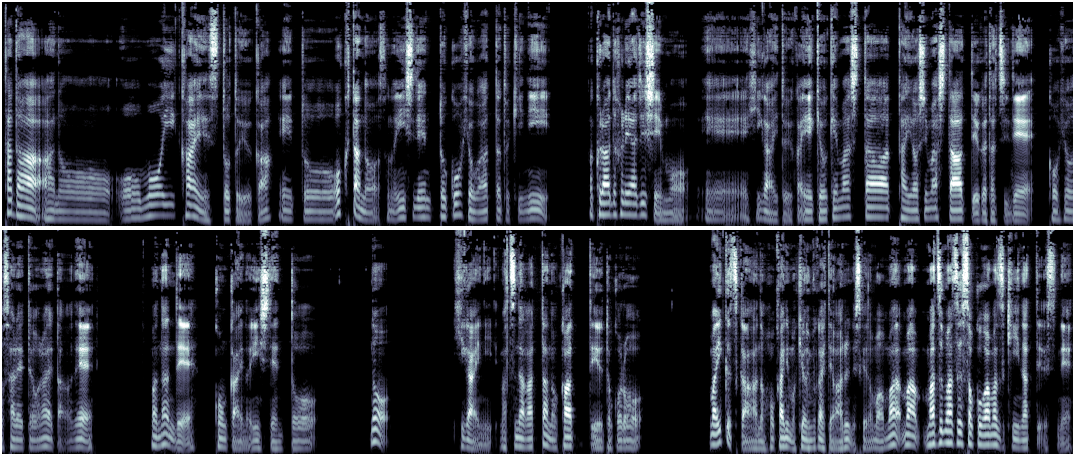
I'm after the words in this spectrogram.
ただ、あの、思い返すとというか、えっ、と、オクタのそのインシデント公表があった時に、まあクラウドフレア自身も、えー被害というか影響を受けました、対応しましたっていう形で公表されておられたので、まあなんで今回のインシデントの被害に、まあ、繋がったのかっていうところ、まあいくつかあの他にも興味深い点はあるんですけども、まあまあ、まずまずそこがまず気になってですね。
